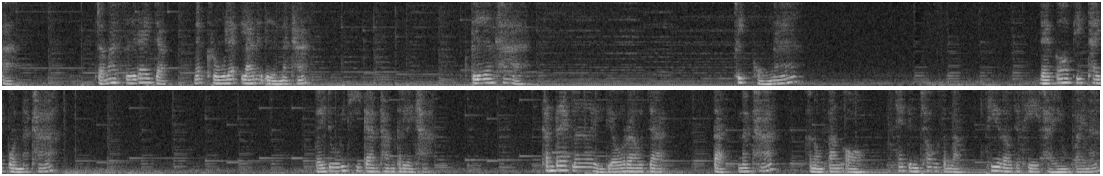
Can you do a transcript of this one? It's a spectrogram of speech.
สามารถซื้อได้จากแมคโครและร้านอื่นๆนะคะ เกลือค่ะ พริกผงนะ แล้วก็พริกไทยป่นนะคะ ไปดูวิธีการทำกันเลยค่ะ ขั้นแรกเลย เดี๋ยวเราจะตัดนะคะ ขนมปังออกให้เป็นช่องสำหรับ ที่เราจะเทไข่ลงไปนะ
